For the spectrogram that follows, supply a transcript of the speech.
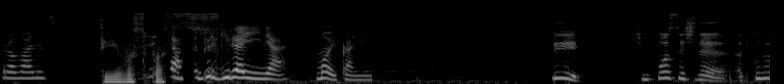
Провалится. Ты его спас. Я супергероиня. Мой камень. Ты, чехвосточная, откуда у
